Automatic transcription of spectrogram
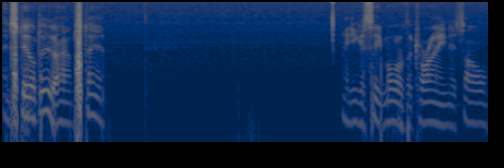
And still do, I understand. And you can see more of the terrain. It's all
